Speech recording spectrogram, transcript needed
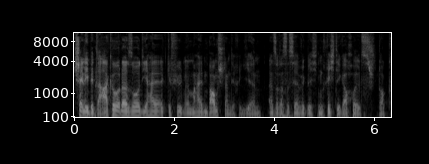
Shelly Bedake oder so, die halt gefühlt mit einem halben Baumstand dirigieren. Also das ist ja wirklich ein richtiger Holzstock,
